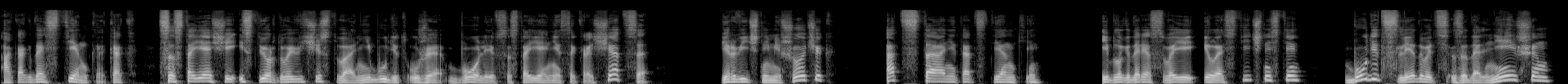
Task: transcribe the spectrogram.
А когда стенка, как состоящая из твердого вещества, не будет уже более в состоянии сокращаться, первичный мешочек отстанет от стенки и благодаря своей эластичности – будет следовать за дальнейшим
